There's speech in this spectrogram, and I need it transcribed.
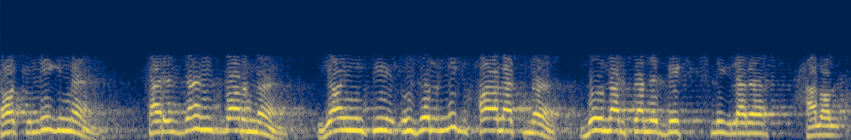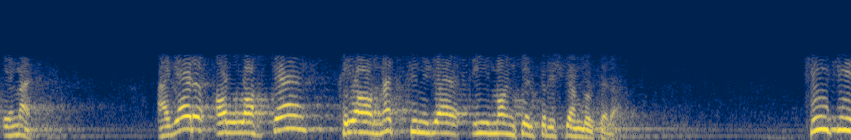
poklikmi farzand bormi yoyinki uzrlik holatmi bu narsani bekitishliklari halol emas. Agar ollohga qiyomat kuniga iymon keltirishgan bo'lsalar chunki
